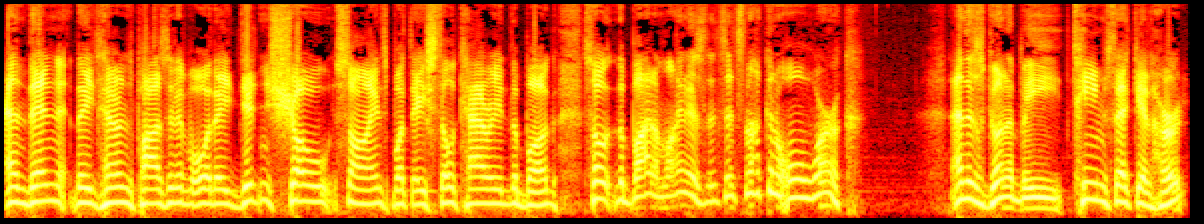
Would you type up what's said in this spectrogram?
and then they turned positive or they didn't show signs, but they still carried the bug. So the bottom line is it's, it's not going to all work. And there's going to be teams that get hurt.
